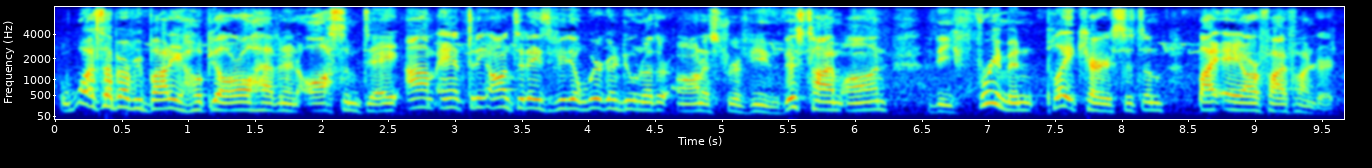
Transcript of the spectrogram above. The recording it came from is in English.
What's up everybody? I hope y'all are all having an awesome day. I'm Anthony. On today's video, we're going to do another honest review. This time on the Freeman plate carrier system by AR500.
